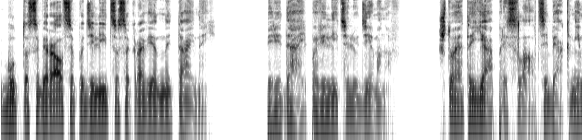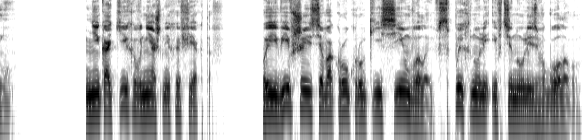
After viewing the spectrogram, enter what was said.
будто собирался поделиться сокровенной тайной. «Передай повелителю демонов, что это я прислал тебя к нему». Никаких внешних эффектов. Появившиеся вокруг руки символы вспыхнули и втянулись в голову.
